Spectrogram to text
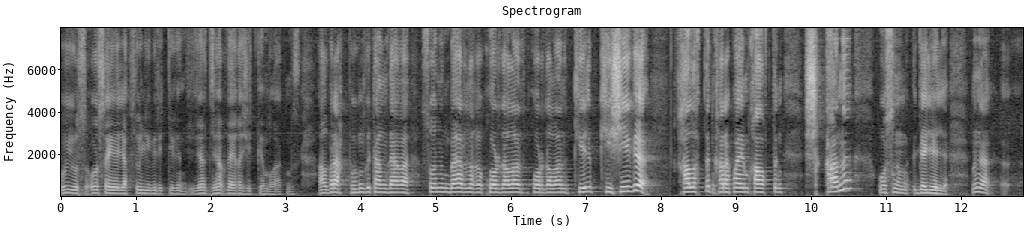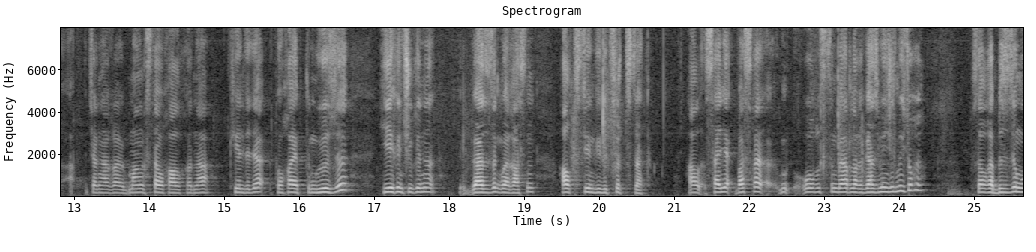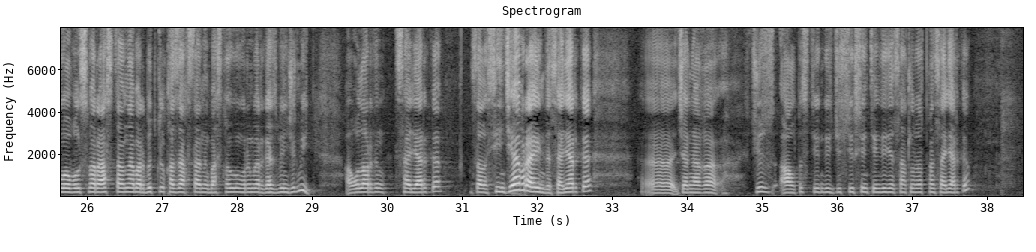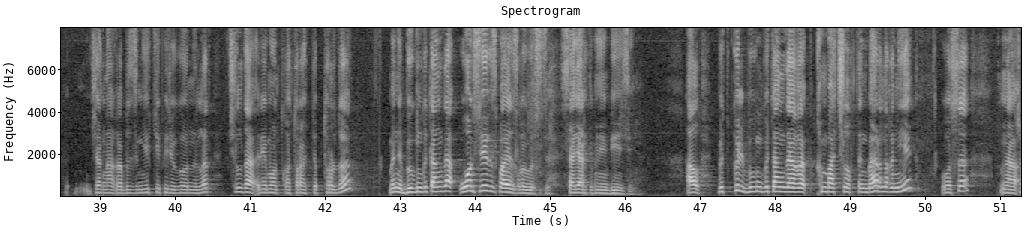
ой осы осы әйел ақ сөйлей береді деген жа- жағдайға жеткен болатынбыз. Ал бірақ бүгінгі таңдағы соның барлығы қордаланып қордаланып келіп кешегі халықтың қарапайым халықтың шыққаны осының дәлелі. Міне жаңағы маңғыстау халқына келді да тоқаевтың өзі екінші күні газдың бағасын алпыс теңгеге түсіріп тастады. Ал басқа облыстың барлығы газбен жүрмейді ғой. Мысалға біздің облыс бар астана бар бүткіл қазақстанның басқа өңірінің бәрі газбен жүрмейді. Ал олардың солярка мысалы сентябрь айында солярка ә, жаңағы 160 теңге 180 теңгеден сатылып жатқан солярка жаңағы біздің нефтеперегонныйлар жылда ремонтқа тұрады деп тұрды. Міне бүгінгі таңда 18 пайызға өсті солярка менен бензин. Ал бүткіл бүгінгі таңдағы қымбатшылықтың барлығы не? Осы мына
